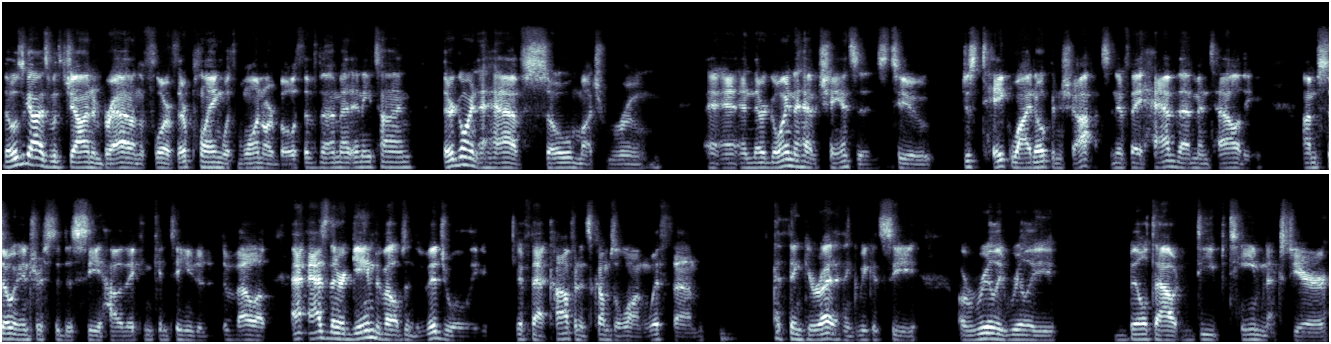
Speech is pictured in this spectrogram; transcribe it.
those guys with John and Brad on the floor, if they're playing with one or both of them at any time, they're going to have so much room, and, and they're going to have chances to just take wide open shots. And if they have that mentality, I'm so interested to see how they can continue to develop as their game develops individually. If that confidence comes along with them, I think you're right. I think we could see a really, really built out deep team next year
